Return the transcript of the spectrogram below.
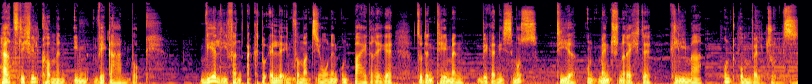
Herzlich willkommen im Veganbook. Wir liefern aktuelle Informationen und Beiträge zu den Themen Veganismus, Tier- und Menschenrechte, Klima- und Umweltschutz.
